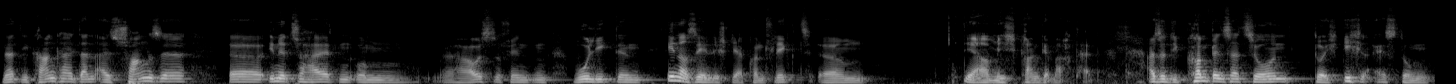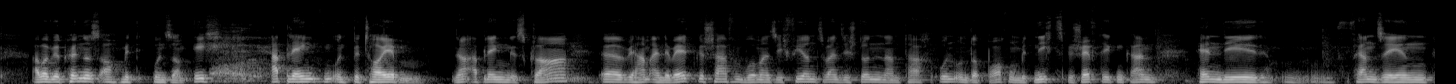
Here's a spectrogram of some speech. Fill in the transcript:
Ne, die Krankheit dann als Chance äh, innezuhalten, um herauszufinden, wo liegt denn innerseelisch der Konflikt, ähm, der mich krank gemacht hat. Also die Kompensation durch Ich-Leistungen. Aber wir können uns auch mit unserem Ich ablenken und betäuben. Ja, ablenken ist klar. Äh, wir haben eine Welt geschaffen, wo man sich 24 Stunden am Tag ununterbrochen mit nichts beschäftigen kann. Handy, Fernsehen,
